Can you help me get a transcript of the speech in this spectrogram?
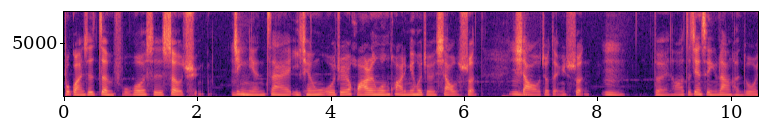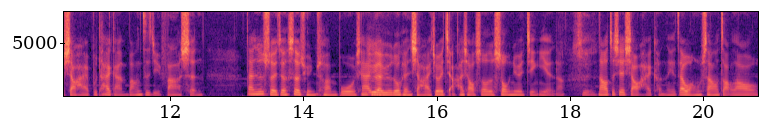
不管是政府或是社群，近年在以前，我觉得华人文化里面会觉得孝顺，嗯、孝就等于顺，嗯，对。然后这件事情让很多小孩不太敢帮自己发声。但是随着社群传播，现在越来越多可能小孩就会讲他小时候的受虐经验啊，是。然后这些小孩可能也在网络上有找到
